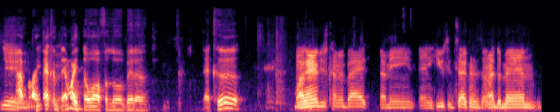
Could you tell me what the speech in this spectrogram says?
yeah. I like that. Could, that might throw off a little bit of. That could. Mark Andrews coming back. I mean, and Houston Texans underman.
